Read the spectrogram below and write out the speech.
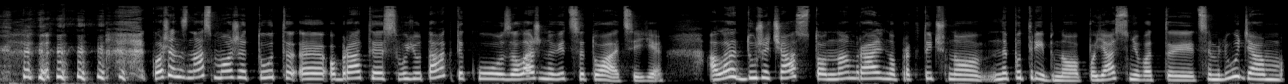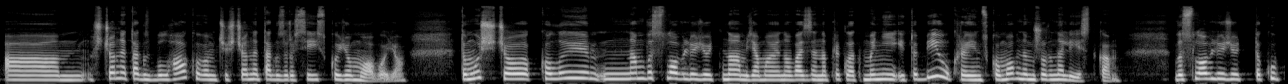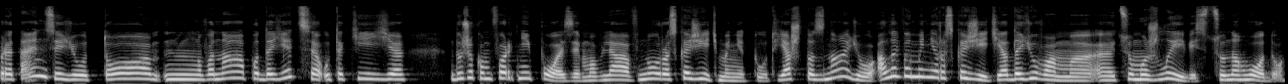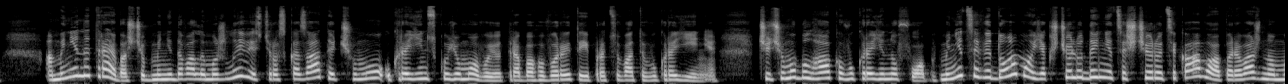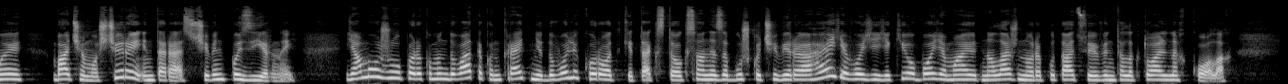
Кожен з нас може тут е, обрати свою тактику залежно від ситуації, але дуже часто нам реально практично не потрібно пояснювати цим людям, а що не так з Булгаковим чи що не так з російською мовою. Тому що коли нам висловлюють нам, я маю на увазі, наприклад, мені і тобі, українськомовним журналісткам висловлюють таку претензію, то вона подається у такій. Дуже комфортній позі, мовляв, ну розкажіть мені тут, я ж то знаю, але ви мені розкажіть, я даю вам е, цю можливість, цю нагоду. А мені не треба, щоб мені давали можливість розказати, чому українською мовою треба говорити і працювати в Україні, чи чому Булгаков українофоб. Мені це відомо, якщо людині це щиро цікаво, а переважно ми бачимо щирий інтерес, чи він позірний. Я можу порекомендувати конкретні доволі короткі тексти Оксани Забушко чи Віри Агеєвої, які обоє мають належну репутацію в інтелектуальних колах.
